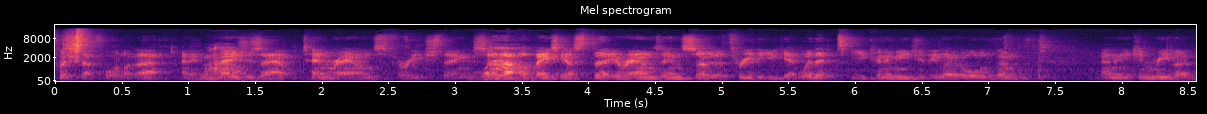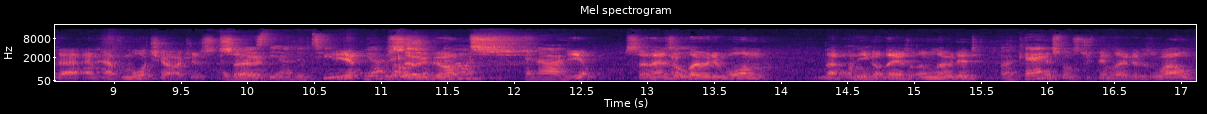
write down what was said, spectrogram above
push that forward like that, and it Wow. measures out 10 rounds for each thing. So Wow. that'll basically has 30 rounds in, so the three that you get with it, you can immediately load all of them, and then you can reload that and have more charges. Are so the other two? Yep, Yeah, so we've got. Can I- yep, so there's Okay. a loaded one, that one you got there is unloaded. Okay. This one's just been loaded as well.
